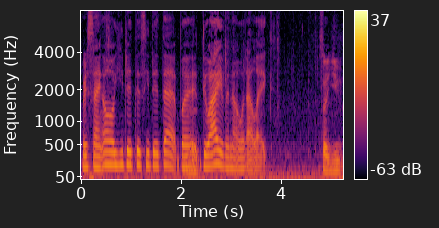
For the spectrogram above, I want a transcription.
We're saying, "Oh, you did this, you did that," but Mhm. do I even know what I like? So you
